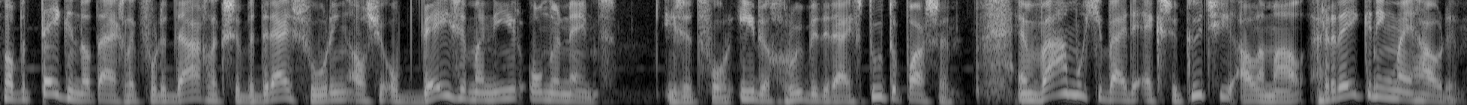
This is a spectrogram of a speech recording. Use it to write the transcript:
Wat betekent dat eigenlijk voor de dagelijkse bedrijfsvoering als je op deze manier onderneemt? Is het voor ieder groeibedrijf toe te passen? En waar moet je bij de executie allemaal rekening mee houden?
